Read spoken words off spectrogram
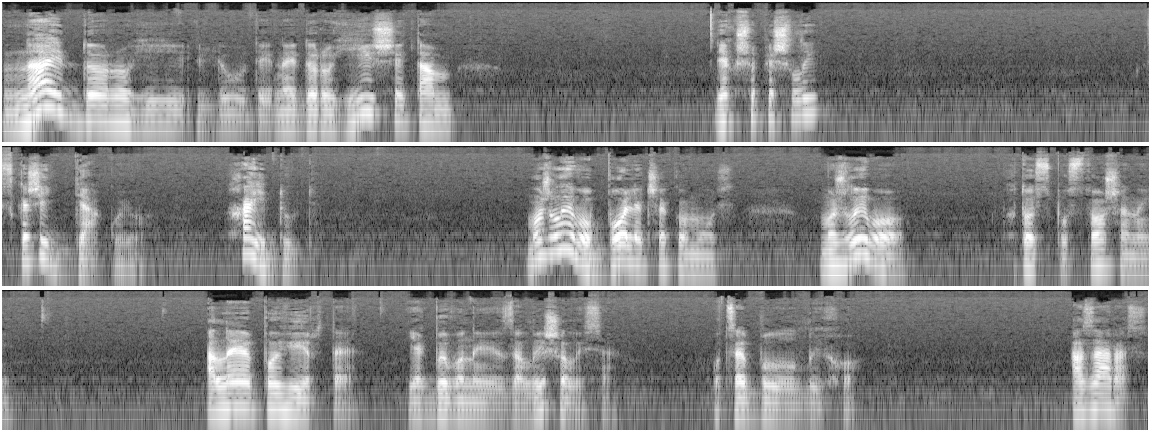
найдорогі люди, найдорогіші там. Якщо пішли, скажіть дякую. Хай йдуть. Можливо, боляче комусь, можливо, хтось спустошений. Але повірте, якби вони залишилися, оце було лихо. А зараз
